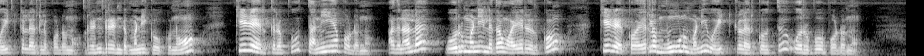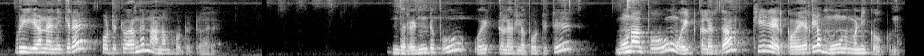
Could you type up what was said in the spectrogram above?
ஒயிட் கலரில் போடணும். ரெண்டு ரெண்டு மணி கோக்கணும். கீழே இருக்கிற பூ தனியாக போடணும். அதனால் ஒரு மணியில் தான் ஒயர் இருக்கும். கீழே இருக்க ஒயரில் மூணு மணி ஒயிட் கலர் கோத்து ஒரு பூ போடணும். புரியும்னு நினைக்கிறேன். போட்டுட்டு வாங்க நானும் போட்டுட்டு வரேன். இந்த ரெண்டு பூ ஒயிட் கலரில் போட்டுட்டு மூணாவது பூவும் ஒயிட் கலர் தான். கீழே இருக்க ஒயரில் மூணு மணி கோக்கணும்.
